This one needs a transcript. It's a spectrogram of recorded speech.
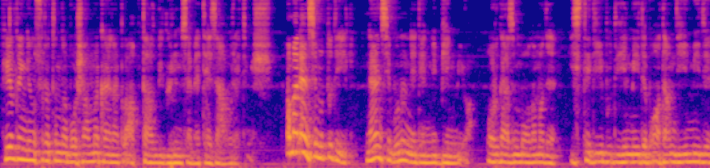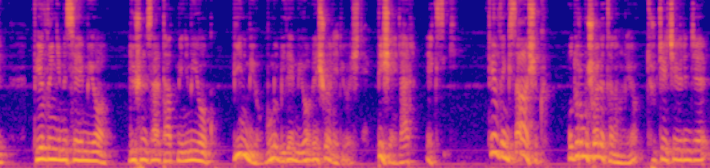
Fielding'in suratında boşalma kaynaklı aptal bir gülümseme tezahür etmiş. Ama Nancy mutlu değil. Nancy bunun nedenini bilmiyor. Orgazm mı olamadı? İstediği bu değil miydi? Bu adam değil miydi? Fielding'i mi sevmiyor? Düşünsel tatmini mi yok? Bilmiyor. Bunu bilemiyor ve şöyle diyor işte. Bir şeyler eksik. Fielding ise aşık. O durumu şöyle tanımlıyor. Türkçe'ye çevirince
